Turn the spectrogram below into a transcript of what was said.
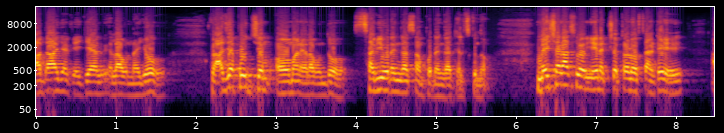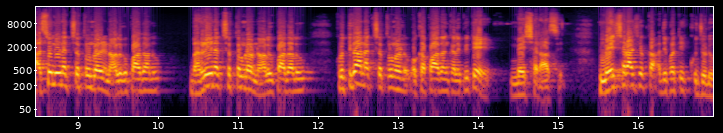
ఆదాయ వ్యయాలు ఎలా ఉన్నాయో రాజపూజ్యం అవమానం ఎలా ఉందో సవివరంగా సంపూర్ణంగా తెలుసుకుందాం. మేషరాశిలో ఏ నక్షత్రాలు వస్తాయంటే అశ్విని నక్షత్రంలోని నాలుగు పాదాలు భరణి నక్షత్రంలో నాలుగు పాదాలు కృతికా నక్షత్రంలోని ఒక పాదం కలిపితే మేషరాశి. మేషరాశి యొక్క అధిపతి కుజుడు.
